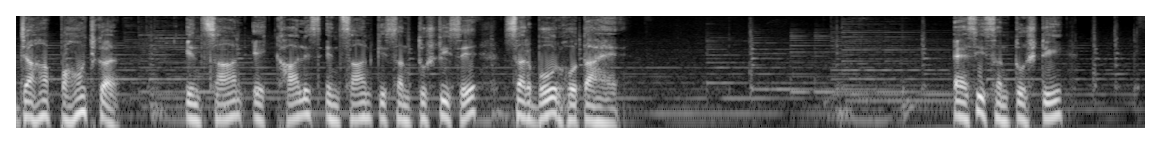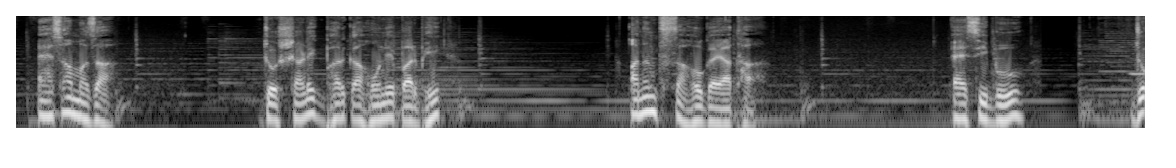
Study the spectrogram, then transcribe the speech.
जहाँ पहुंचकर इंसान एक खालिस इंसान की संतुष्टि से सरबोर होता है। ऐसी संतुष्टि, ऐसा मज़ा जो क्षणिक भर का होने पर भी अनंत सा हो गया था। ऐसी बू जो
